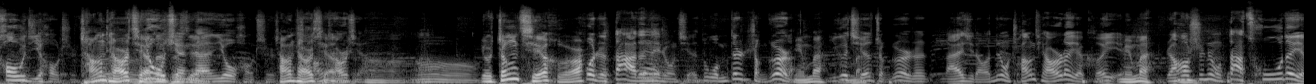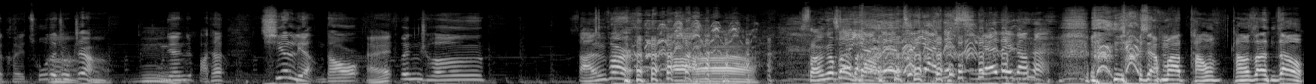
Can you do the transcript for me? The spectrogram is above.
超级好吃，长条茄子又简单又好吃。长条茄子，长条茄子。嗯嗯哦，有蒸茄盒，或者大的那种茄子，我们这是整个的，明白？一个茄子整个的来几刀，那种长条的也可以，明白？然后是那种大粗的也可以，粗的就这样，中间就把它切两刀，哎，分成三份儿。啊，啊，三个他半刀，演的他演的邪的，刚才。呀想把唐唐三藏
